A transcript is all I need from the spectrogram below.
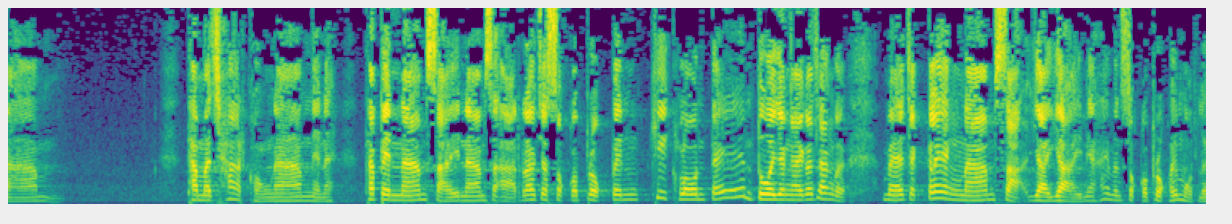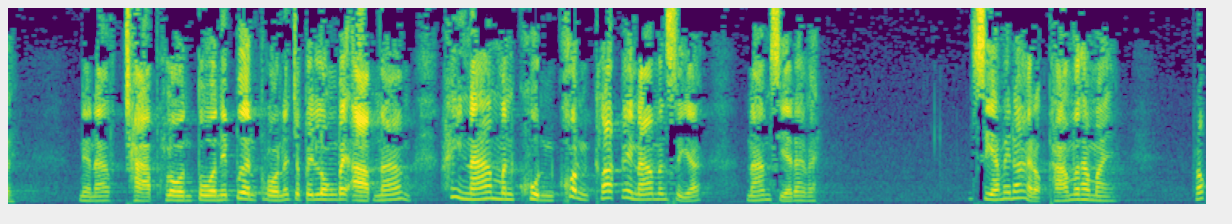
น้ำ ธรรมชาติของน้ำเนี่ยนะถ้าเป็นน้ำใสน้ำสะอาด เราจะสกปรกเป็นขี้โคลนเต็มตัวยังไงก็ช่างเลยแม้จะแกล้งน้ำสะใหญ่ๆเนี่ยให้มันสกปรกให้หมดเลยเนี่ยนะฉาบโคลนตัวในเปื้อนโคลนแล้วจะไปลงไปอาบน้ำให้น้ำมันขุ่นข้นคลักให้น้ำมันเสีย น้ำเสียได้ไหมเสียไม่ได้หรอกถามว่าทำไม เพราะ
